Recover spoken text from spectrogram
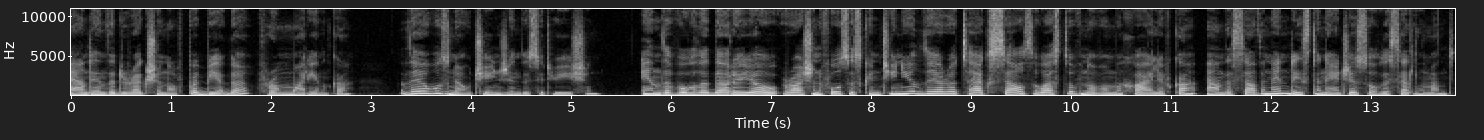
and in the direction of Pobeda from Marinka. There was no change in the situation. In the Vuhledar AO, Russian forces continued their attacks southwest of Novomykhailivka and the southern and eastern edges of the settlement.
